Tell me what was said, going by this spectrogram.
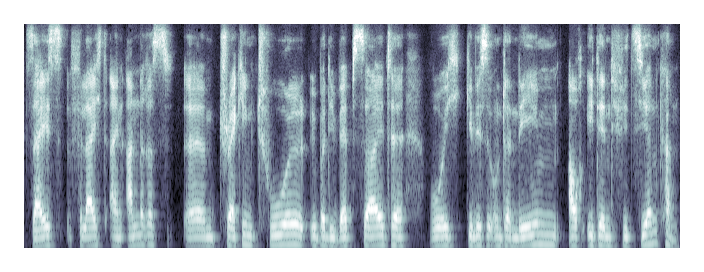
sei es vielleicht ein anderes ähm, Tracking-Tool über die Webseite, wo ich gewisse Unternehmen auch identifizieren kann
